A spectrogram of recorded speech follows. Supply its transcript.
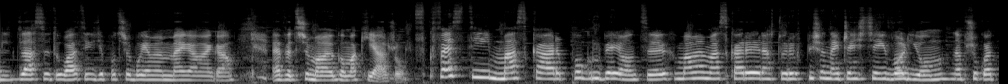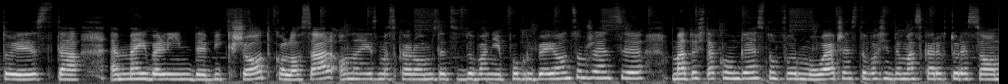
dla sytuacji, gdzie potrzebujemy mega, mega wytrzymałego makijażu. W kwestii maskar pogrubiających mamy maskary, na których piszę najczęściej volume. Na przykład to jest ta Maybelline The Big Shot Colossal. Ona jest maskarą zdecydowanie pogrubiającą rzęsy, ma dość taką gęstą formułę. Często właśnie te maskary, które są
